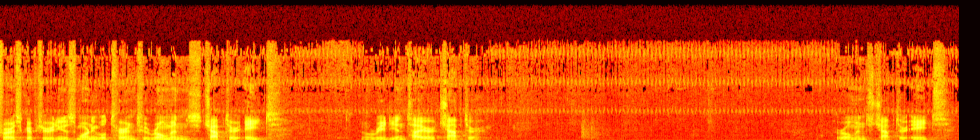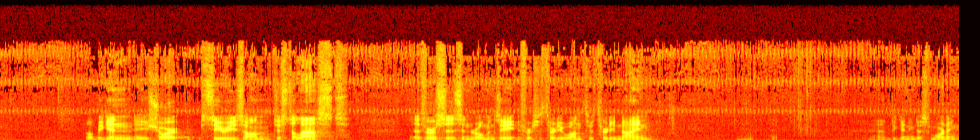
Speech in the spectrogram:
for our scripture reading this morning, we'll turn to Romans chapter 8. And We'll read the entire chapter. Romans chapter 8. I'll begin a short series on just the last uh, verses in Romans 8, verses 31 through 39, uh, beginning this morning.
